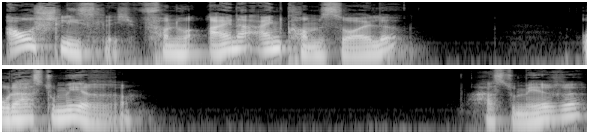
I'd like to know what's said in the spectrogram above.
ausschließlich von nur einer Einkommenssäule oder hast du mehrere? Hast du mehrere?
